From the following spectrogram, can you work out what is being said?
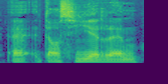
äh, das hier ähm, äh,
